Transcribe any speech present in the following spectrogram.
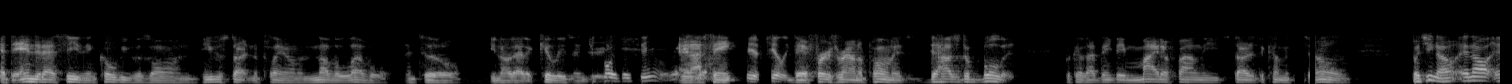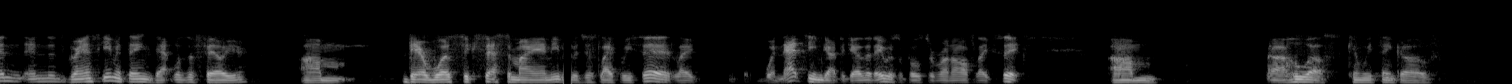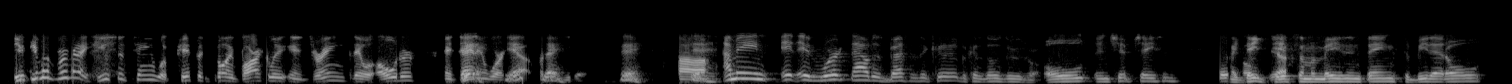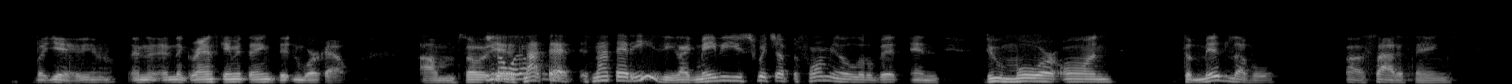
at the end of that season, Kobe was on. He was starting to play on another level until you know that Achilles injury. And I think their first round opponents dodged a bullet because I think they might have finally started to come into their own. But you know, in all in, in the grand scheme of things, that was a failure. Um, there was success in Miami, but just like we said, like when that team got together, they were supposed to run off like six. Um, uh, who else can we think of? You, you remember that Houston team with Pippen, Joy Barkley, and Dream? They were older, and that Yeah, didn't work yeah, out for that yeah. year. Yeah. Uh, yeah. I mean, it, it worked out as best as it could because those dudes were old in chip chasing. Like they yeah. did some amazing things to be that old, but yeah, you know, in the in the grand scheme of things, didn't work out. Um, so You know yeah, what it's else? not that it's not that easy. Like maybe you switch up the formula a little bit and do more on the mid level uh, side of things,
